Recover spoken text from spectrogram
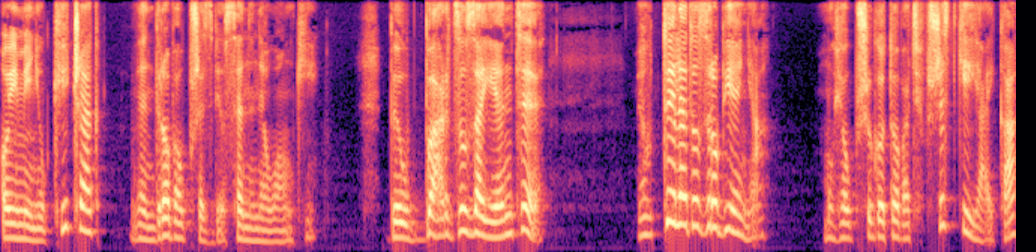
o imieniu Kiczek wędrował przez wiosenne łąki. Był bardzo zajęty. Miał tyle do zrobienia. Musiał przygotować wszystkie jajka,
